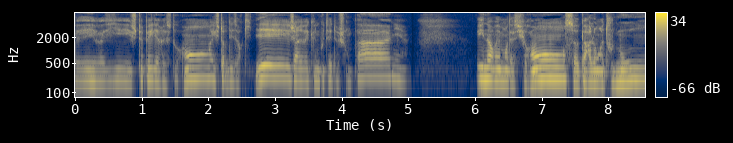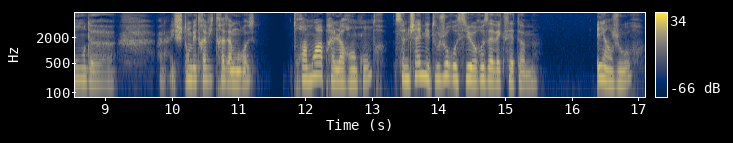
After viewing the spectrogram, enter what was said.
et vas-y, je te paye les restaurants, et je t'offre des orchidées, j'arrive avec une bouteille de champagne, énormément d'assurance, euh, parlons à tout le monde, euh, voilà. Et je suis tombée très vite très amoureuse. Trois mois après leur rencontre, Sunshine est toujours aussi heureuse avec cet homme. Et un jour,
